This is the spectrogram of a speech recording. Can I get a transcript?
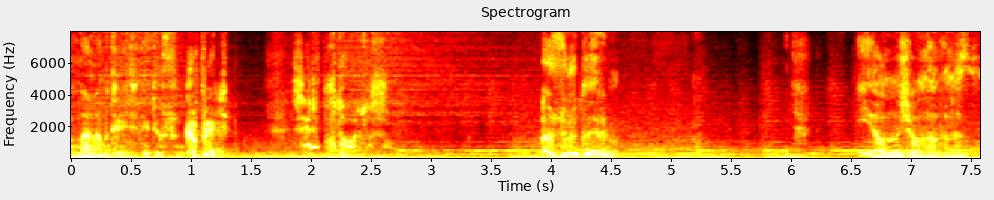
Beni ünvanlarla mı tehdit ediyorsun köpek? Seni burada öldürürüm. Özür dilerim. Yanlış anladınız.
